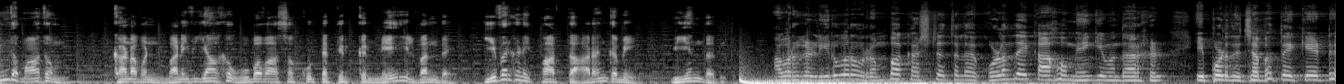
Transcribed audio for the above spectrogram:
இந்த மாதம் கணவன் மனைவியாக உபவாச கூட்டத்திற்கு நேரில் வந்த இவர்களை பார்த்த அரங்கமே வியந்தது. அவர்கள் இருவரும் ரொம்ப கஷ்டத்தில் குழந்தைக்காகவும் ஏங்கி வந்தார்கள். இப்பொழுது ஜெபத்தை கேட்டு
